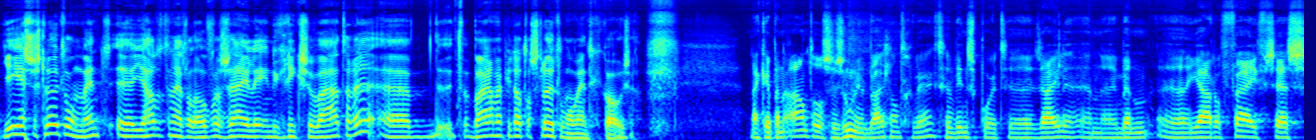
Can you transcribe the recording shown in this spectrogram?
je eerste sleutelmoment, uh, je had het er net al over, zeilen in de Griekse wateren. waarom heb je dat als sleutelmoment gekozen? Nou, ik heb een aantal seizoenen in het buitenland gewerkt, windsport, zeilen. En ik ben een jaar of vijf, zes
